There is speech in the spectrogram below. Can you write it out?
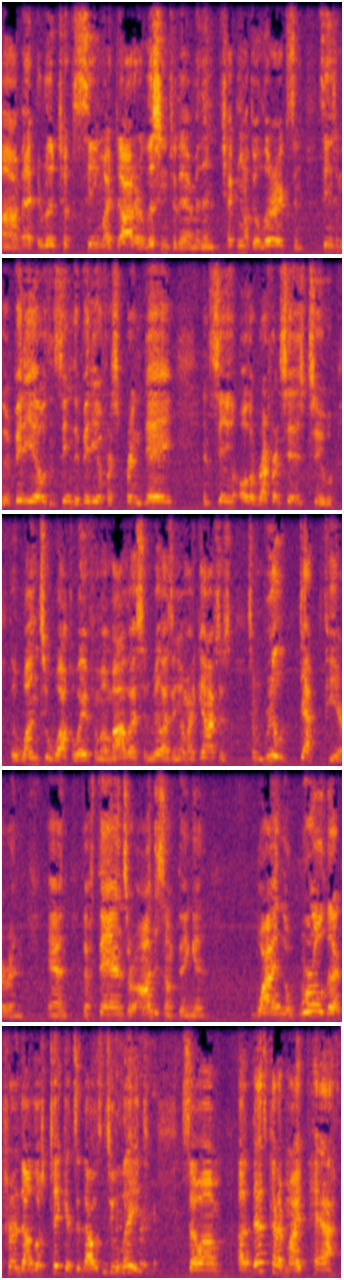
Um, and it really took seeing my daughter listening to them and then checking out their lyrics and seeing some of their videos and seeing the video for Spring Day and seeing all the references to the ones who walk away from Omelas and realizing, oh my gosh, there's some real depth here and and the fans are onto something and why in the world did I turn down those tickets and now it's too late. so um, uh, that's kind of my path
